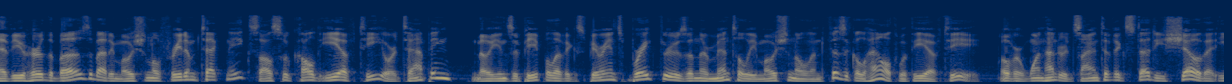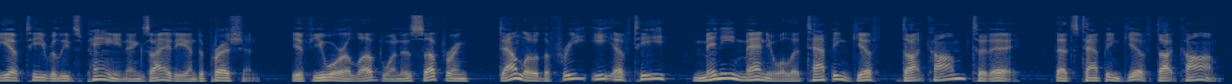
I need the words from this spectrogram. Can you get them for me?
Have you heard the buzz about emotional freedom techniques, also called EFT or tapping? Millions of people have experienced breakthroughs in their mental, emotional, and physical health with EFT. Over 100 scientific studies show that EFT relieves pain, anxiety, and depression. If you or a loved one is suffering, download the free EFT mini manual at tappinggift.com today. That's tappinggift.com.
